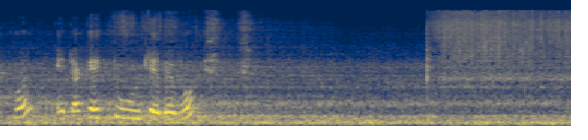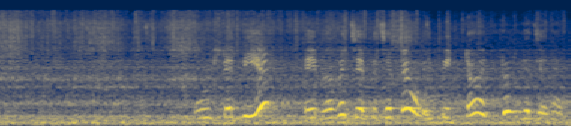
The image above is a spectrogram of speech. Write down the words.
এখন এটাকে একটু উল্টে দেব। উল্টে দিয়ে এইভাবে চেপে চেপে ওই পিঠটাও একটু ভেজে নেব।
